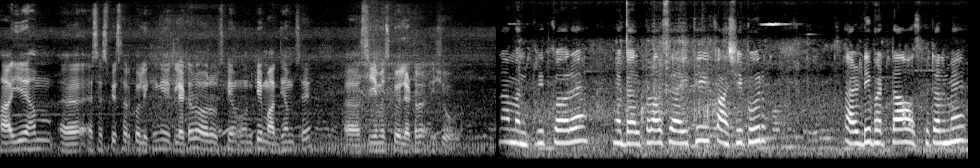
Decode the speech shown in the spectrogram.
हाँ ये हम एसएसपी सर को लिखेंगे एक लेटर और उसके उनके माध्यम से सीएमएस को लेटर इशू होगा। नाम मनप्रीत कौर है। मैं बेलपड़ा से आई थी काशीपुर एलडी भट्टा हॉस्पिटल में।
